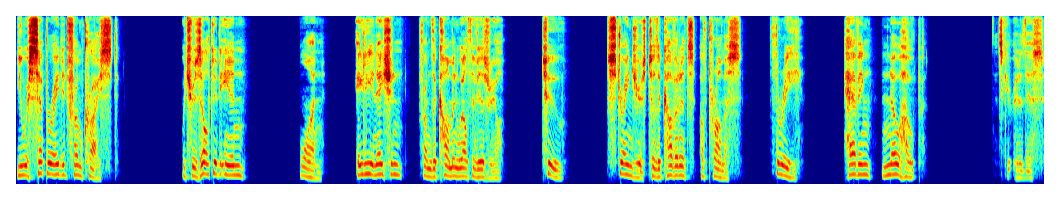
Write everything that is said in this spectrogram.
you were separated from Christ, which resulted in one, alienation from the commonwealth of Israel, two, strangers to the covenants of promise, three, having no hope. Let's get rid of this.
